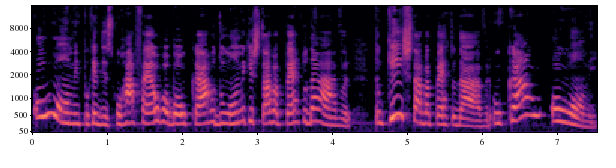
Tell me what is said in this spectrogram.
ou o homem, porque diz o Rafael roubou o carro do homem que estava perto da árvore. Então, quem estava perto da árvore? O carro ou o homem?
